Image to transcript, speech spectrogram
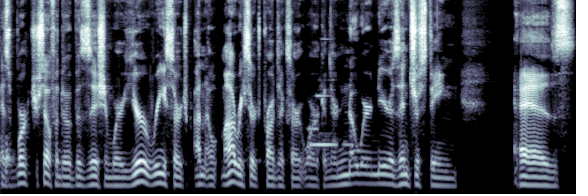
has worked yourself into a position where your research. I know my research projects are at work, and they're nowhere near as interesting as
